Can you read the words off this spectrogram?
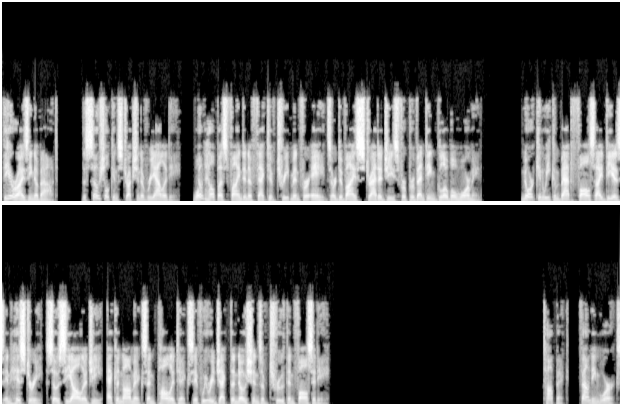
Theorizing about the social construction of reality won't help us find an effective treatment for AIDS or devise strategies for preventing global warming. Nor can we combat false ideas in history, sociology, economics and politics if we reject the notions of truth and falsity. Founding works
